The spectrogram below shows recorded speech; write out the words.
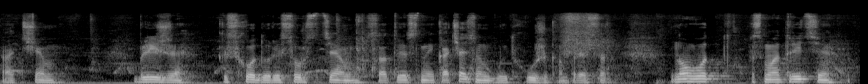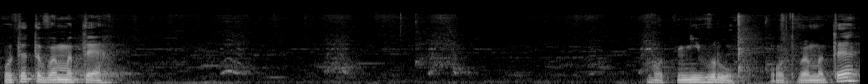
а чем ближе к исходу ресурс, тем, соответственно, и качать он будет хуже компрессор. Но вот, посмотрите, вот это ВМТ Вот, не вру. Вот ВМТ.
